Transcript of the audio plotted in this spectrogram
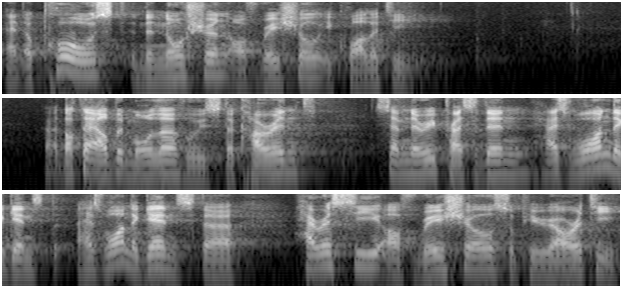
and opposed the notion of racial equality. Uh, Dr. Albert Mohler, who is the current seminary president, has warned against, has warned against the heresy of racial superiority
